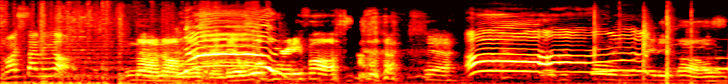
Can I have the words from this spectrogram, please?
Am I standing up? No, no, I'm No! listening, but you're walking really fast. Yeah. Oh! Falling really fast.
